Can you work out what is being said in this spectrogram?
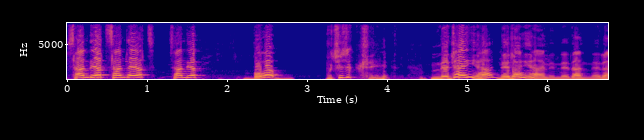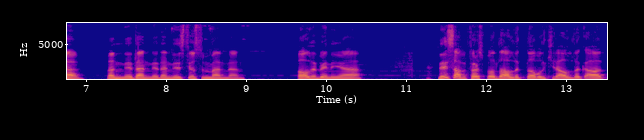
Sen de yat, sen de yat. Sen de yat. Baba bu çocuk neden ya? Neden yani? Neden? Neden? Lan neden? Neden? Ne istiyorsun benden? Al beni ya. Neyse abi First Blood'ı aldık. Double kill aldık. Aa,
